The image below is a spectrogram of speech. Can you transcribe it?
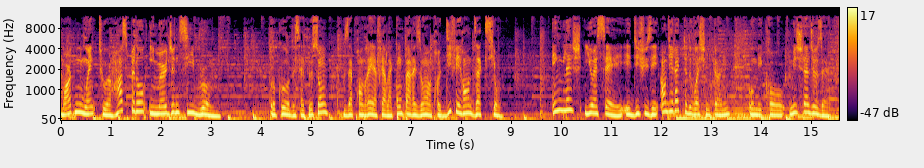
Martin went to a hospital emergency room. Au cours de cette leçon, vous apprendrez à faire la comparaison entre différentes actions. English USA est diffusé en direct de Washington au micro Michel Joseph.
